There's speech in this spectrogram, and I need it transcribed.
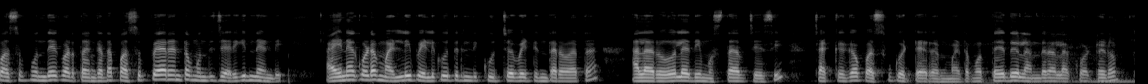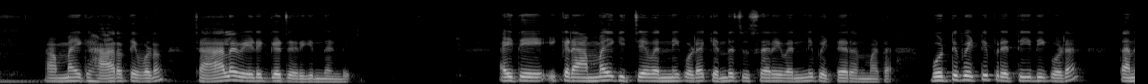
పసుపు ముందే కొడతాం కదా పసుపు పేరంట ముందు జరిగిందండి. అయినా కూడా మళ్ళీ పెళ్ళి కూతురిని కూర్చోబెట్టిన తర్వాత అలా రోల్ అది ముస్తాబు చేసి చక్కగా పసుపు కొట్టారనమాట ముత్తైదులు అందరూ అలా కొట్టడం ఆ అమ్మాయికి హారతి ఇవ్వడం చాలా వేడిగ్గా జరిగిందండి. అయితే ఇక్కడ అమ్మాయికి ఇచ్చేవన్నీ కూడా కింద చూసారు ఇవన్నీ పెట్టారనమాట బొట్టు పెట్టి ప్రతిదీ కూడా తన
